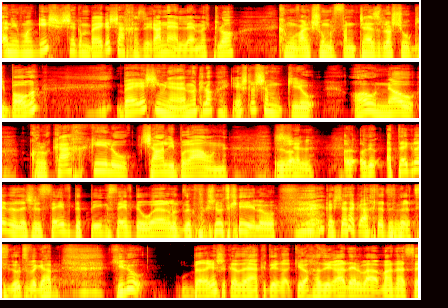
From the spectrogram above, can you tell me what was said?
אני מרגיש שגם ברגע שהחזירה נעלמת לו, כמובן כשהוא מפנטז לו שהוא גיבור, ברגע שהיא נעלמת לו, יש לו שם כאילו, או oh, נו, no, כל כך כאילו צ'ארלי בראון, לא- של... הטגליין הזה של save the pig save the world זה פשוט כאילו קשה לקחת את זה ברצינות וגם כאילו ברגע שכזה הקדיר, כאילו החזירה נעלמה מה נעשה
